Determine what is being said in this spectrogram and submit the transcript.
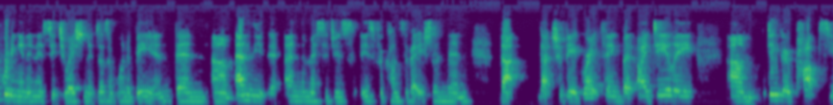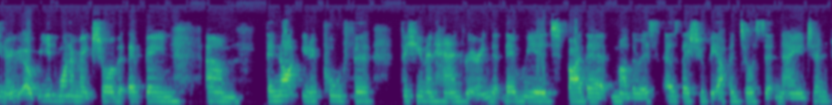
putting it in a situation it doesn't want to be in, then um, and the and the message is is for conservation, then that that should be a great thing. But ideally, um, dingo pups, you know, uh, you'd want to make sure that they've been, um, they're not, you know, pulled for for human hand rearing, that they're reared by their mother as as they should be up until a certain age, and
